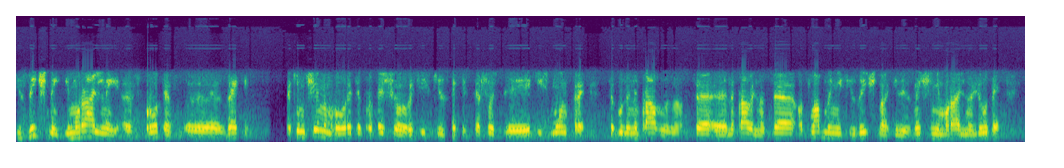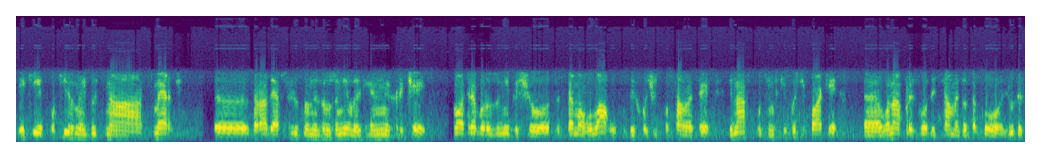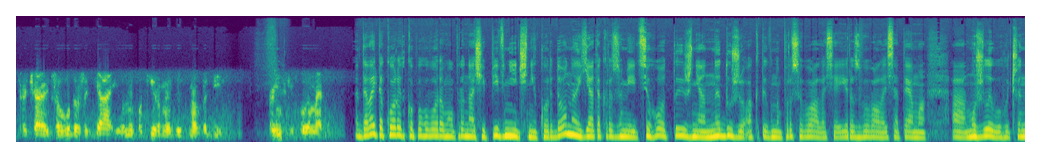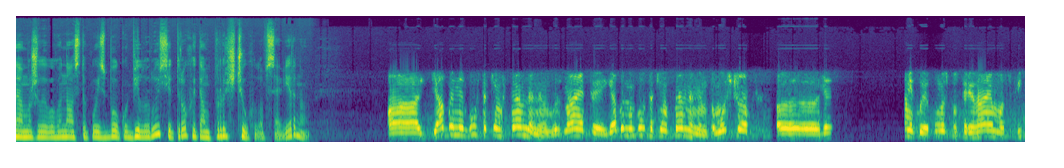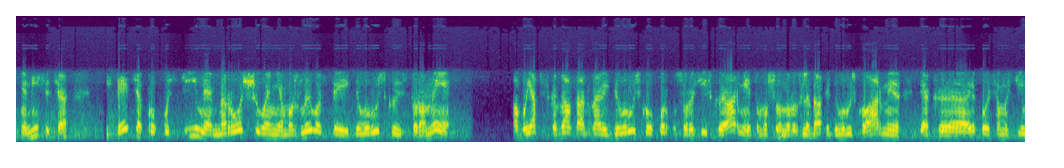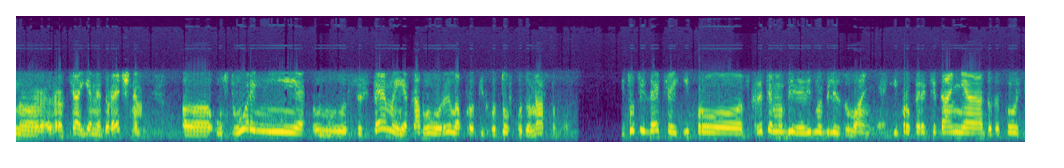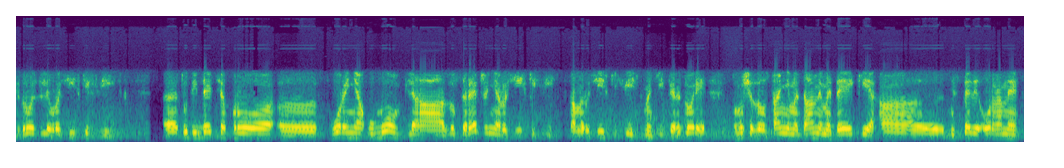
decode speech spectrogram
фізичний і моральний е, спротив е, зеків. Таким чином говорити про те, що російські зеки це щось, е, якісь монстри, це буде неправильно. Це неправильно. Це ослаблені фізично і знищені морально люди, які покірно йдуть на смерть е, заради абсолютно незрозумілих для них речей. Ну а треба розуміти, що система ГУЛАГу, куди хочуть поставити і нас, путінські посіпаки, е, вона призводить саме до такого. Люди втрачають жагу до життя і вони покірно йдуть на забій. Українські кулемети. Давайте коротко поговоримо про наші північні кордони. Я так розумію, цього тижня не дуже активно просувалася і розвивалася тема можливого чи неможливого наступу із боку Білорусі. Трохи там прощухло все, вірно? А я би не був таким впевненим. Ви знаєте, я би не був таким впевненим, тому що е, яку ми спостерігаємо з квітня місяця, йдеться про постійне нарощування можливостей білоруської сторони або я б сказав так, навіть білоруського корпусу російської армії, тому що ну розглядати білоруську армію як е, якогось самостійного гравця є недоречним. Е, у створенні системи, яка б говорила про підготовку до наступу. І тут йдеться і про скрите мобі- відмобілізування, і про перекидання додаткових підрозділів російських військ. Е, Тут йдеться про е, створення умов для зосередження російських військ, саме російських військ на тій території, тому що за останніми даними деякі е, місцеві органи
